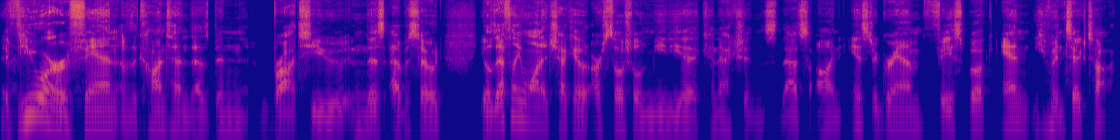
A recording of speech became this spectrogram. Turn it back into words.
If you are a fan of the content that's been brought to you in this episode, you'll definitely want to check out our social media connections. That's on Instagram, Facebook, and even TikTok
